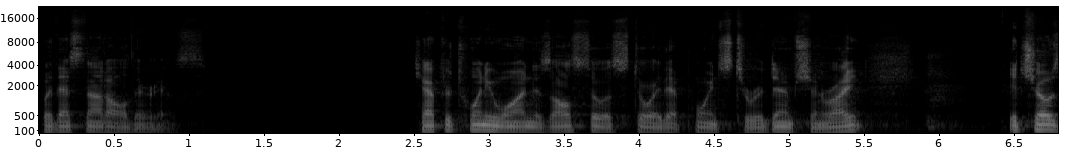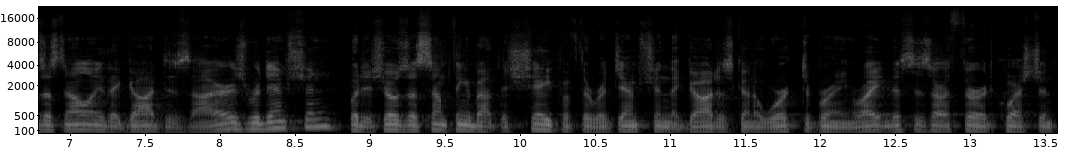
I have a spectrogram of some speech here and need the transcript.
But that's not all there is. Chapter 21 is also a story that points to redemption, right? It shows us not only that God desires redemption, but it shows us something about the shape of the redemption that God is going to work to bring, right? And this is our third question.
